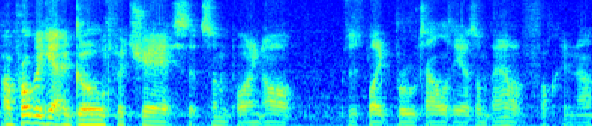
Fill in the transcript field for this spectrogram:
I'll probably get a gold for chase at some point, or just like brutality or something, I don't fucking know.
